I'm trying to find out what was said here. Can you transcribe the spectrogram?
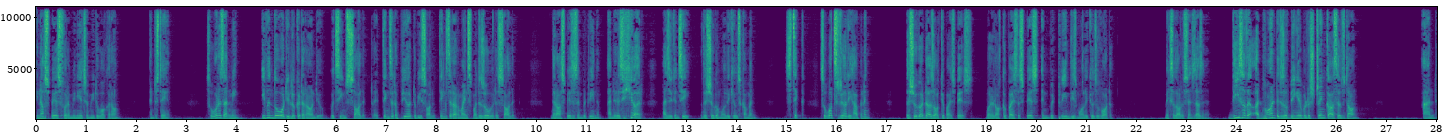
Enough space for a miniature me to walk around and to stay in. So what does that mean? Even though what you look at around you, which seems solid, right? Things that appear to be solid, things that our mind smudges over is solid. There are spaces in between them. And it is here, as you can see, the sugar molecules come in, stick. So what's really happening? The sugar does occupy space, but it occupies the space in between these molecules of water. Makes a lot of sense, doesn't it? These are the advantages of being able to shrink ourselves down. And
